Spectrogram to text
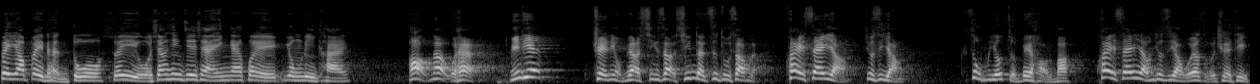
备药备的很多，所以我相信接下来应该会用力开。好，那我看明天。确定我们要新上新的制度上了，快筛阳就是阳，可是我们有准备好了吗？快筛阳就是阳，我要怎么确定？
